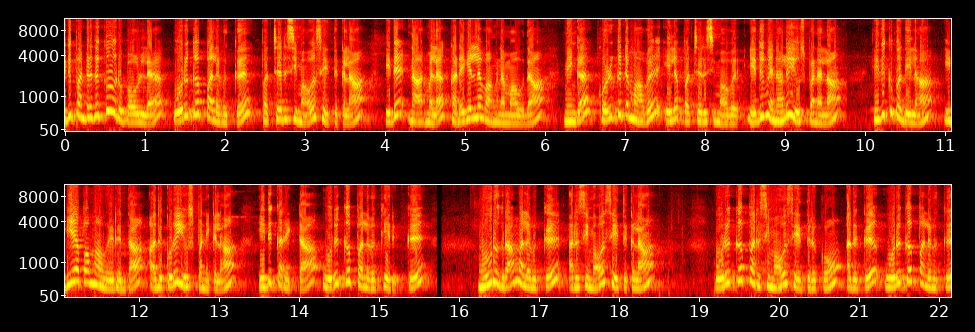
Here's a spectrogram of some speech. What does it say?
இது பண்ணுறதுக்கு ஒரு பவுலில் ஒரு கப் அளவுக்கு பச்சரிசி மாவு சேர்த்துக்கலாம். இது நார்மலாக கடைகளில் வாங்கின மாவு தான் நீங்கள் கொழுக்கட்டை மாவு இல்லை பச்சரிசி மாவு எது வேணாலும் யூஸ் பண்ணலாம். இதுக்கு பதிலாக இடியாப்ப மாவு இருந்தால் அது கூட யூஸ் பண்ணிக்கலாம். இது கரெக்டாக ஒரு கப் அளவுக்கு இருக்குது நூறு கிராம் அளவுக்கு அரிசி மாவு சேர்த்துக்கலாம். ஒரு கப் அரிசி மாவு சேர்த்துருக்கோம். அதுக்கு ஒரு கப் அளவுக்கு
